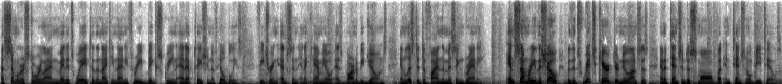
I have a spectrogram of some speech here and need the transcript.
a similar storyline made its way to the 1993 big screen adaptation of Hillbillies, featuring Ebsen in a cameo as Barnaby Jones, enlisted to find the missing granny. In summary, the show, with its rich character nuances and attention to small but intentional details,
